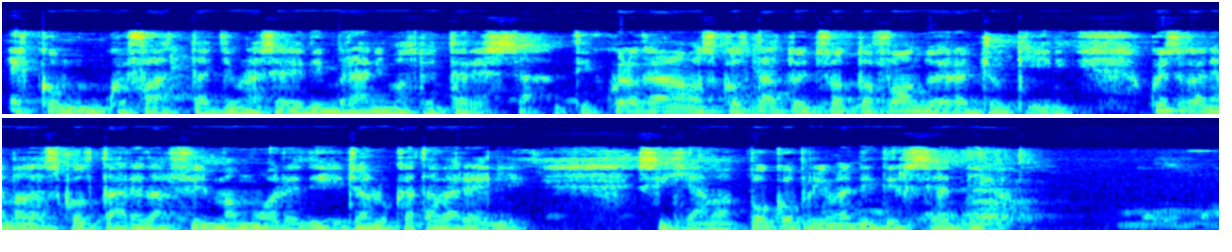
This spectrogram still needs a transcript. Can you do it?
è comunque fatta di una serie di brani molto interessanti. Quello che avevamo ascoltato in sottofondo era Giochini. Questo che andiamo ad ascoltare dal film Amore di Gianluca Tavarelli si chiama Poco prima di dirsi addio.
